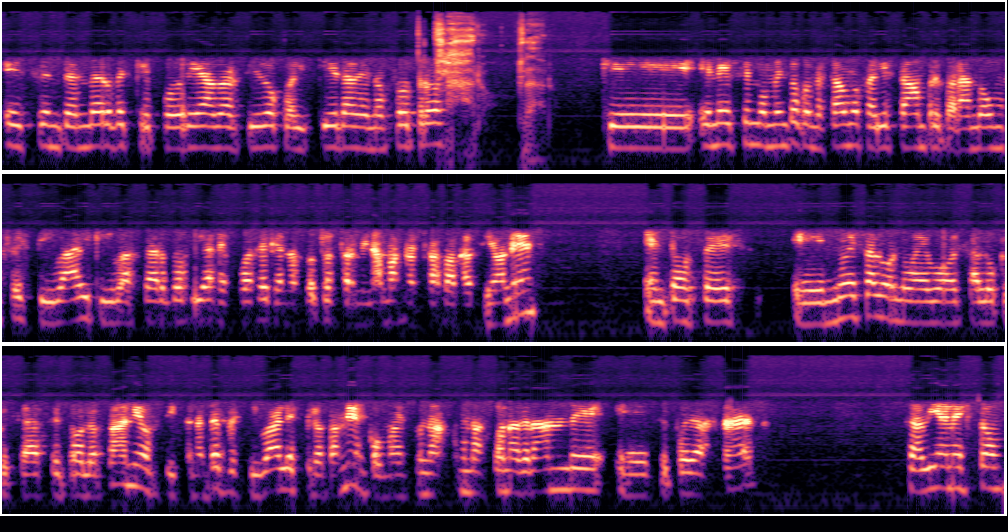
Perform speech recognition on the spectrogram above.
es entender de que podría haber sido cualquiera de nosotros. Claro, claro que en ese momento cuando estábamos ahí estaban preparando un festival que iba a ser dos días después de que nosotros terminamos nuestras vacaciones. Entonces, eh, no es algo nuevo, es algo que se hace todos los años, diferentes festivales, pero también como es una, una zona grande, eh, se puede hacer. ¿Sabían esto?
